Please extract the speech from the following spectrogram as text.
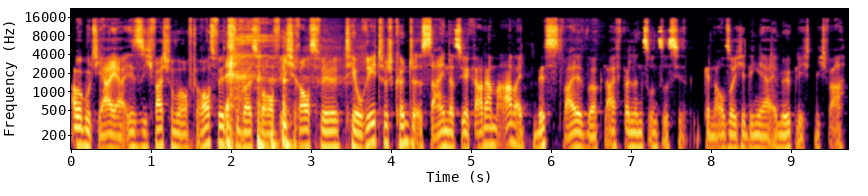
Aber gut, ja, ja, ich weiß schon, worauf du raus willst. Du weißt, worauf ich raus will. Theoretisch könnte es sein, dass du ja gerade am Arbeiten bist, weil Work-Life-Balance uns ist genau solche Dinge ja ermöglicht, nicht wahr?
